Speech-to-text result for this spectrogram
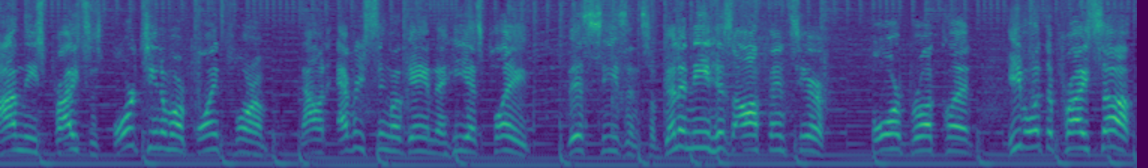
on these prices. 14 or more points for him now in every single game that he has played this season. So, going to need his offense here for Brooklyn, even with the price up.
